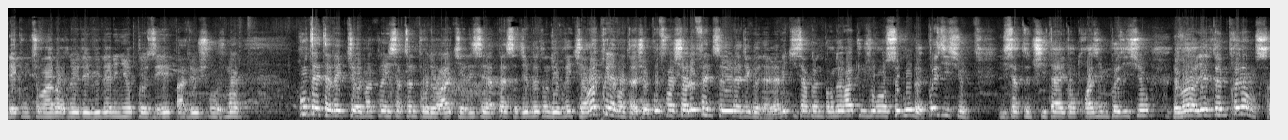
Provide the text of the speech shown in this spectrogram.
Les concurrents abordent le début de la ligne opposée, pas de changement en tête avec euh, maintenant Isserton Pandora qui a laissé la place à Diablotin de qui a repris l'avantage pour franchir le fence de la diagonale avec Isserton Pandora toujours en seconde position. Isserton Chita est en troisième position devant Yelton Prudence.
